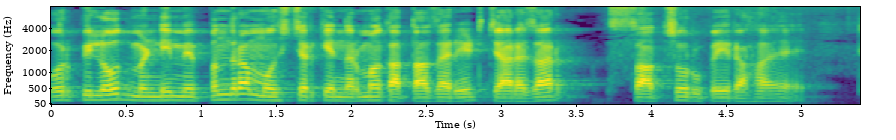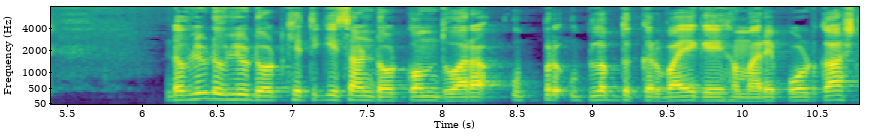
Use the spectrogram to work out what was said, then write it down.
और पिलोद मंडी में पंद्रह मॉइस्चर के नरमा का ताज़ा रेट चार हज़ार सात सौ रुपये रहा है। www.खेती द्वारा ऊपर उपलब्ध करवाए गए हमारे पॉडकास्ट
